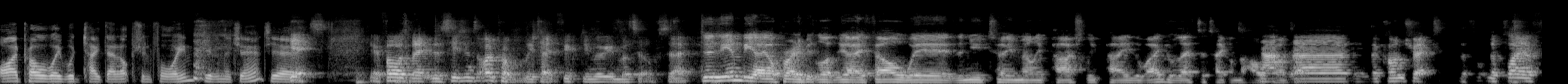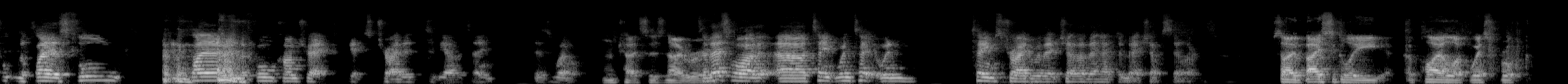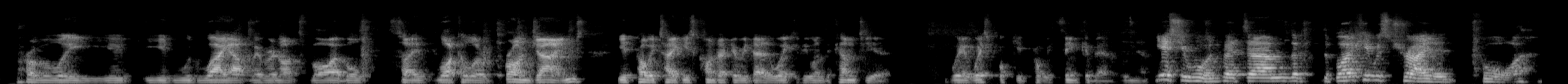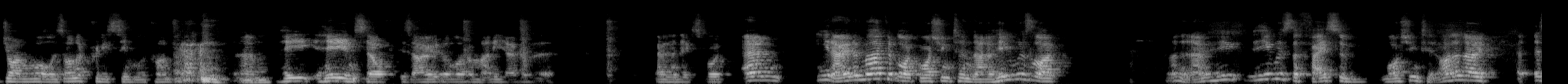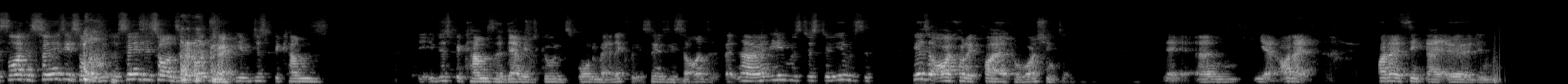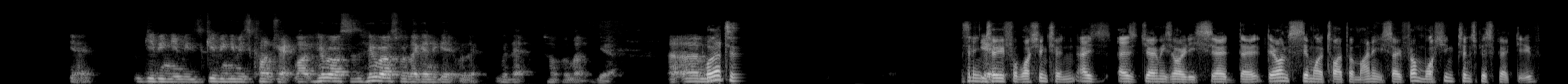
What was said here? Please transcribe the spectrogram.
I probably would take that option for him, given the chance. Yeah. Yes. Yeah, if I was making decisions, I'd probably take fifty million myself. So. Do the NBA operate a bit like the AFL, where the new team only partially pay the wage, or they have to take on the whole No, contract? uh, the contract, the, the player, the player's full, the player and the full contract gets traded to the other team as well. okay, so there's no room. So that's why uh, team, when te- when teams trade with each other, they have to match up salaries. So basically, a player like Westbrook probably you you would weigh up whether or not it's viable. Say like a LeBron James, you'd probably take his contract every day of the week if he wanted to come to you. Where Westbrook, you'd probably think about it, wouldn't you? Yes, you would, but um, the the bloke he was traded for, John Wall, is on a pretty similar contract. um, he he himself is owed a lot of money over the over the next four. Um, you know, in a market like Washington, though, he was like, I don't know, he he was the face of Washington. I don't know. It's like as soon as he signs, as soon as he signs a contract, he just becomes. He just becomes the damaged goods automatically as soon as he signs it. But no, he was just he was he was an iconic player for Washington. Yeah, and yeah, I don't, I don't think they erred in, you know, giving him his giving him his contract. Like who else? Who else were they going to get with it with that type of money? Yeah. Um, Well, that's a thing Yeah. too for Washington. As as Jeremy's already said, they're, they're on similar type of money. So from Washington's perspective,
